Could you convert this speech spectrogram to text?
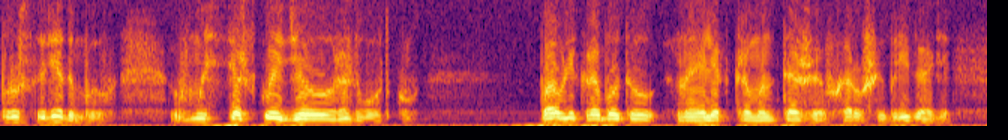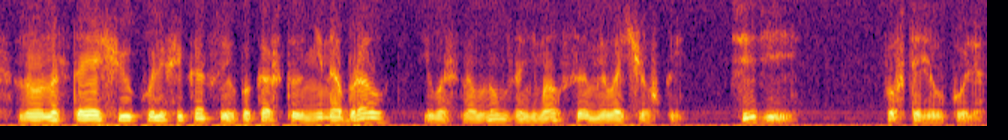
Просто рядом был. В мастерской делал разводку». Павлик работал на электромонтаже в хорошей бригаде, но настоящую квалификацию пока что не набрал и в основном занимался мелочевкой. «Сиди», — повторил Коля.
